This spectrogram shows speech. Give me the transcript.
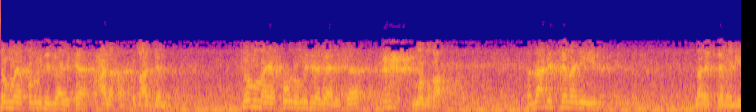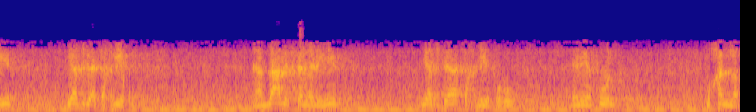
ثم يكون مثل ذلك علقة قطعة دم. ثم يكون مثل ذلك مضغة. فبعد الثمانين بعد الثمانين يبدأ تخليقه. يعني بعد الثمانين يبدأ تخليقه. يعني يكون مخلق.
